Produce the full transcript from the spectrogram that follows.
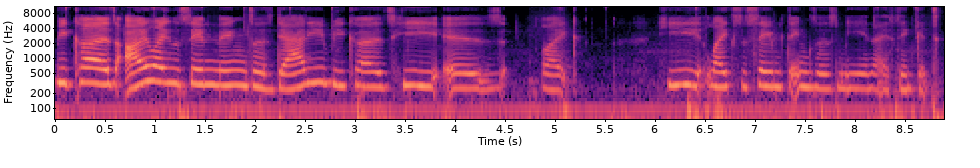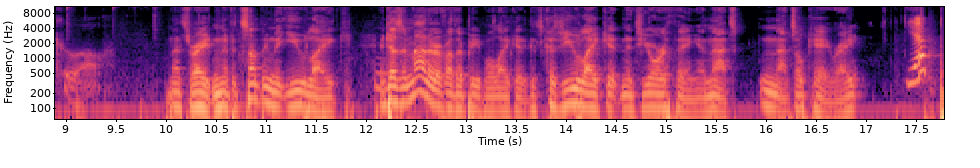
Because I like the same things as Daddy because he is like, he likes the same things as me, and I think it's cool. That's right. And if it's something that you like, it doesn't matter if other people like it. It's because you like it and it's your thing, and that's and that's okay, right? Yep.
